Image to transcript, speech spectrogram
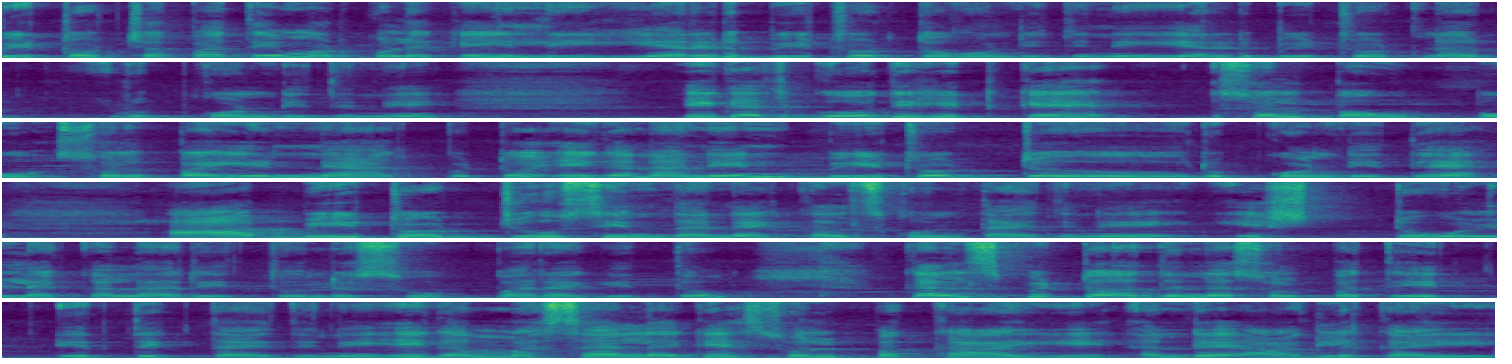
ಬೀಟ್ರೋಟ್ ಚಪಾತಿ ಮಾಡ್ಕೊಳ್ಳೋಕ್ಕೆ ಇಲ್ಲಿ ಎರಡು ಬೀಟ್ರೋಟ್ ತೊಗೊಂಡಿದ್ದೀನಿ. ಎರಡು ಬೀಟ್ರೋಟ್ನ ರುಬ್ಕೊಂಡಿದ್ದೀನಿ. ಈಗ ಗೋಧಿ ಹಿಟ್ಟಿಗೆ ಸ್ವಲ್ಪ ಉಪ್ಪು, ಸ್ವಲ್ಪ ಎಣ್ಣೆ ಹಾಕ್ಬಿಟ್ಟು ಈಗ ನಾನೇನು ಬೀಟ್ರೋಟ್ ರುಬ್ಕೊಂಡಿದ್ದೆ. ಆ ಬೀಟ್ರೋಟ್ ಜ್ಯೂಸಿಂದನೇ ಕಲಿಸ್ಕೊತಾ ಇದ್ದೀನಿ. ಎಷ್ಟು ಒಳ್ಳೆ ಕಲರ್ ಇತ್ತು ಅಂದರೆ ಸೂಪರಾಗಿತ್ತು ಕಲಿಸ್ಬಿಟ್ಟು ಅದನ್ನು ಸ್ವಲ್ಪ ಎತ್ ಎತ್ತಿಕ್ತಾ ಇದ್ದೀನಿ. ಈಗ ಮಸಾಲೆಗೆ ಸ್ವಲ್ಪ ಕಾಯಿ, ಅಂದರೆ ಆಗ್ಲಕಾಯಿ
